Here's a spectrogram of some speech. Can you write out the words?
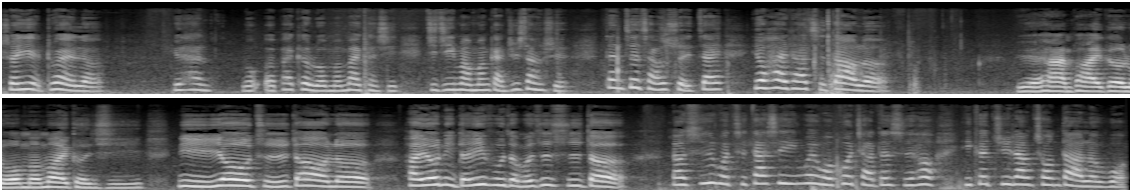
水也退了。约翰罗呃派克罗门麦肯锡急急忙忙赶去上学，但这场水灾又害他迟到了。约翰派克罗门麦肯锡，你又迟到了，还有你的衣服怎么是湿的？老师，我迟到是因为我过桥的时候，一个巨浪冲倒了我，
